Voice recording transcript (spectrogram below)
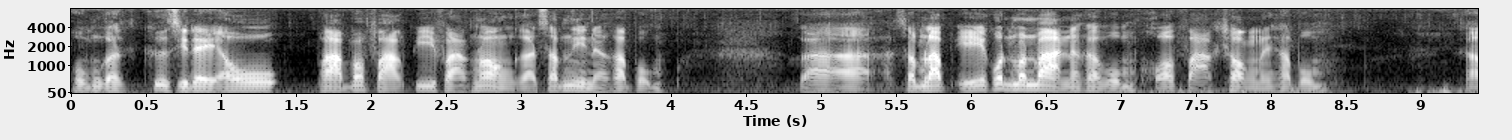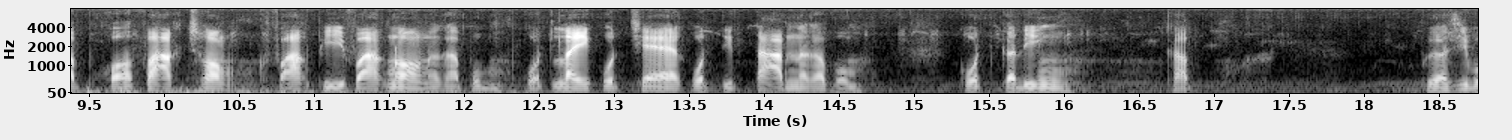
ผมก็คือสิได้เอาภาพมาฝากพี่ฝากน้องกับซ้ำนี่นะครับผม ก็สำหรับเอคนบ้านๆนะครับ ผมขอฝากช่องนะครับผมครับขอฝากช่อง ฝากพี่ฝากน้องนะครับ ผมกดไลค์กดแชร์กดติดตามนะครับ ผมกดกระดิ่งครับ เพื่อสีบ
